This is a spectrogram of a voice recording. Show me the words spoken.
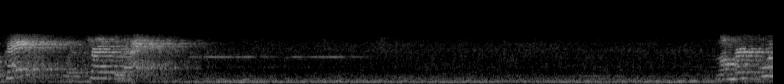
Okay? Let's turn to the right. Number four.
